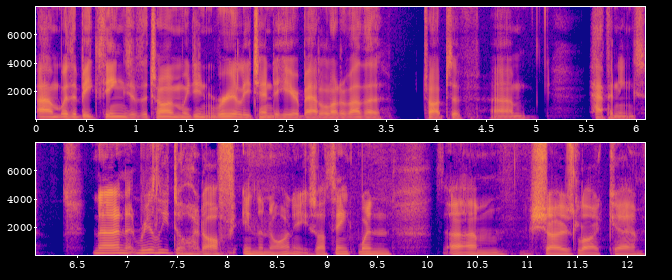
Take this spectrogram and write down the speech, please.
um, were the big things of the time. We didn't really tend to hear about a lot of other types of um, happenings. No, and it really died off in the nineties. I think when um, shows like um,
